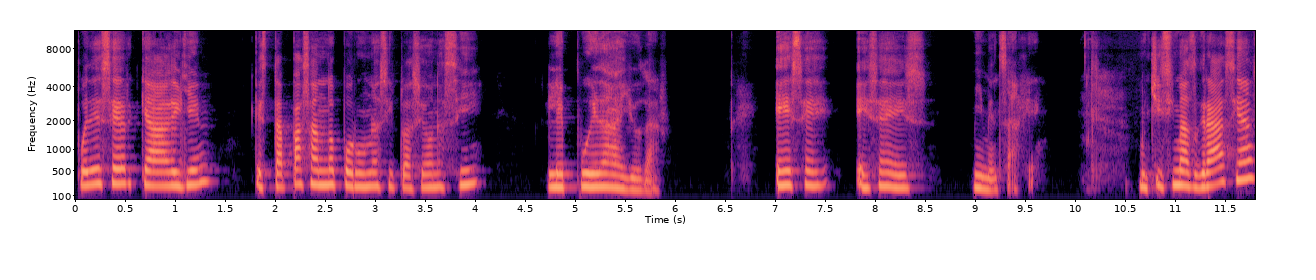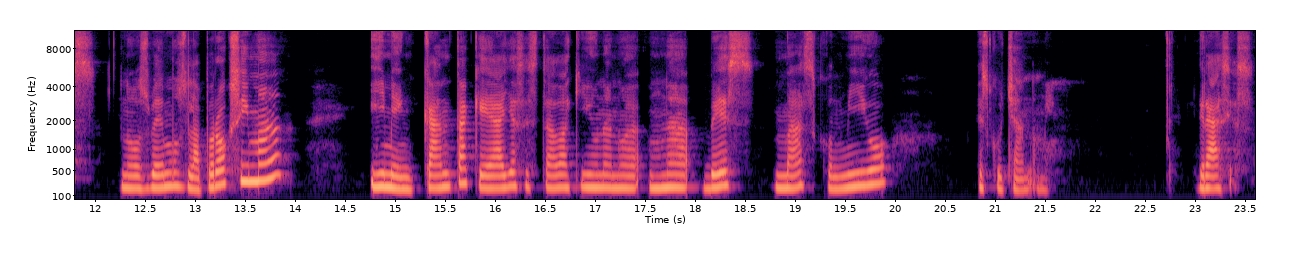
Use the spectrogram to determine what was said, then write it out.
puede ser que a alguien que está pasando por una situación así le pueda ayudar. Ese, ese es mi mensaje. Muchísimas gracias. Nos vemos la próxima. Y me encanta que hayas estado aquí una, una vez más conmigo, escuchándome. Gracias.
